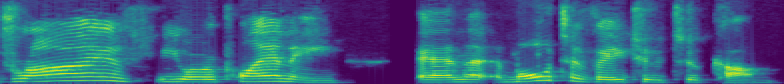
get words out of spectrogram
drive your planning and motivate you to come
